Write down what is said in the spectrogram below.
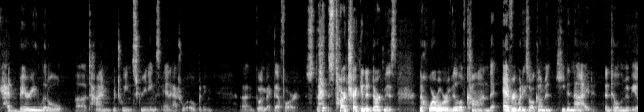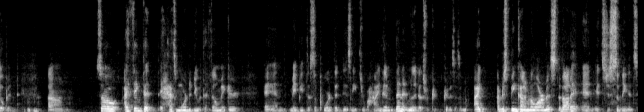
had very little uh, time between screenings and actual opening. Uh, going back that far, Star Trek Into Darkness, the horrible reveal of Khan that everybody saw coming, he denied until the movie opened. Mhm. Um, so I think that it has more to do with the filmmaker and maybe the support that Disney threw behind him than it really does for criticism. I I'm just being kind of an alarmist about it, and it's just something that's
